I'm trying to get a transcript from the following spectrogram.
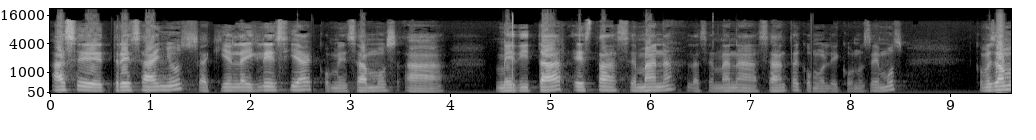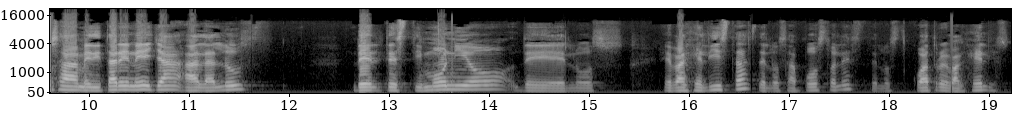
Hace tres años aquí en la iglesia comenzamos a meditar esta semana, la Semana Santa como le conocemos. Comenzamos a meditar en ella a la luz del testimonio de los evangelistas, de los apóstoles, de los cuatro evangelios.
